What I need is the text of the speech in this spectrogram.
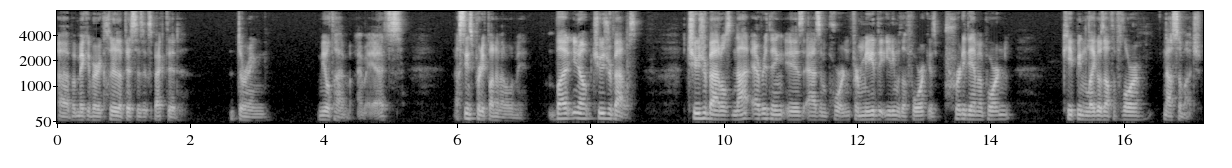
Uh, but make it very clear that this is expected during mealtime. I mean, it's that seems pretty fundamental to me. But you know, choose your battles. Choose your battles. Not everything is as important. For me, the eating with a fork is pretty damn important. Keeping Legos off the floor, not so much.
